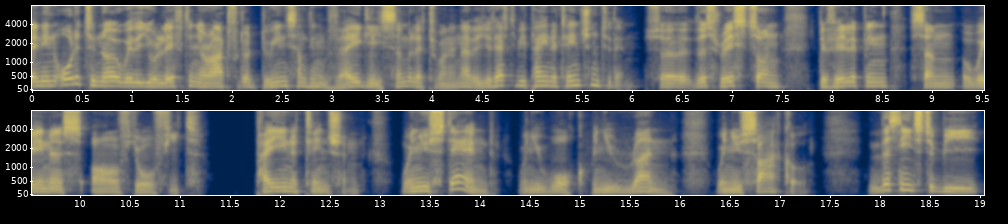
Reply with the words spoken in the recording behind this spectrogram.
and in order to know whether your left and your right foot are doing something vaguely similar to one another, you'd have to be paying attention to them. So this rests on developing some awareness of your feet, paying attention. When you stand, when you walk, when you run, when you cycle. This needs to be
